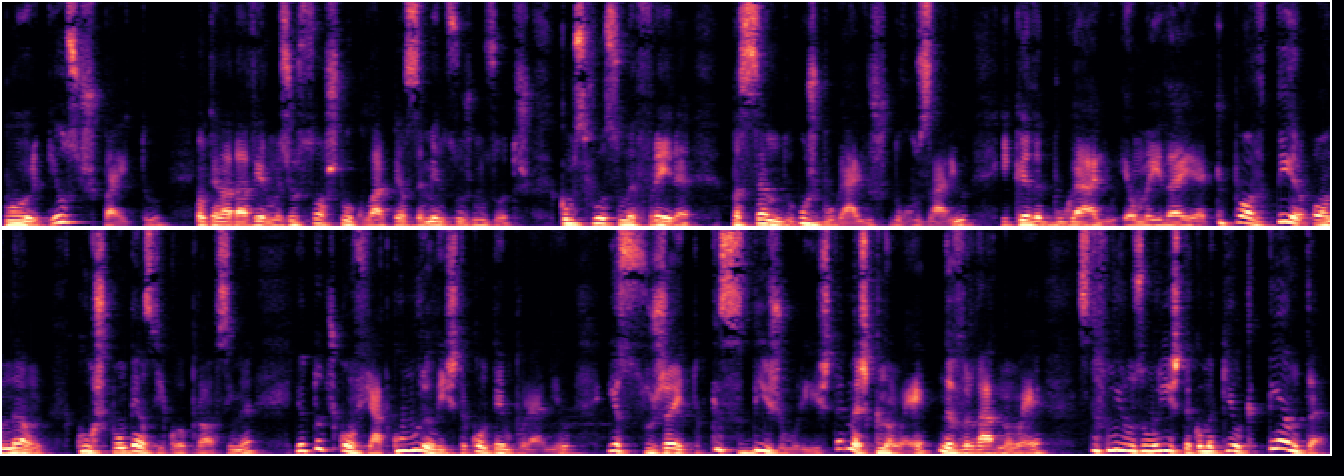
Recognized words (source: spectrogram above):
Porque eu suspeito, não tem nada a ver, mas eu só estou a colar pensamentos uns nos outros, como se fosse uma freira passando os bugalhos do rosário, e cada bugalho é uma ideia que pode ter ou não correspondência com a próxima, eu estou desconfiado que o moralista contemporâneo, esse sujeito que se diz humorista, mas que não é, na verdade não é, se definirmos humorista como aquele que tenta,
